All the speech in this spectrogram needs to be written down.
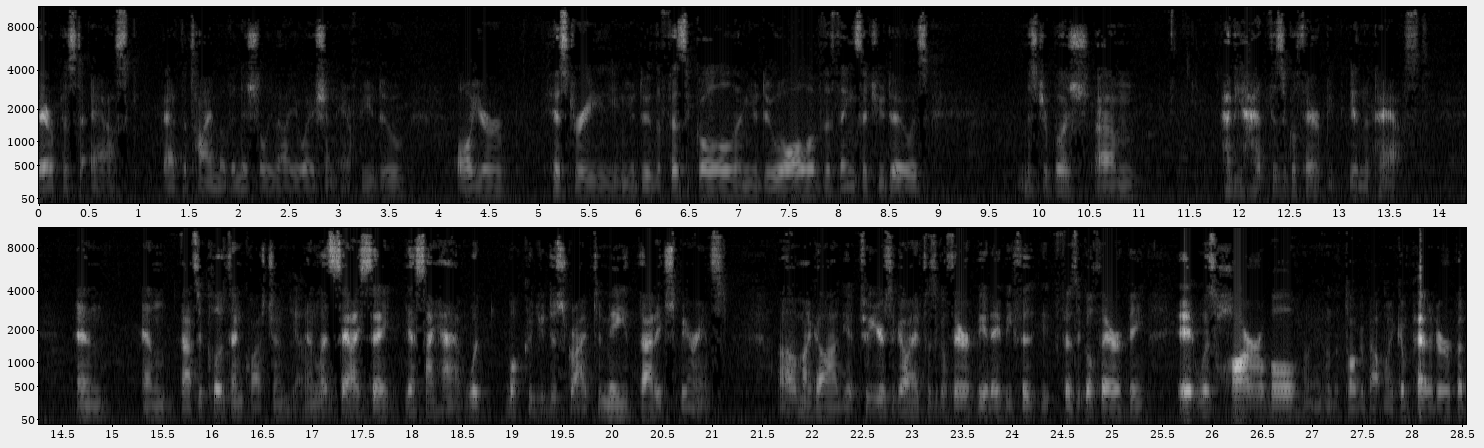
therapists to ask at the time of initial evaluation, after you do all your history and you do the physical and you do all of the things that you do, is Mr. Bush, um, have you had physical therapy in the past? And and that's a closed end question. Yeah. And let's say I say, yes, I have. What what could you describe to me that experience? Oh my God! Yeah, two years ago, I had physical therapy at AB Physical Therapy. It was horrible. I'm going to talk about my competitor, but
